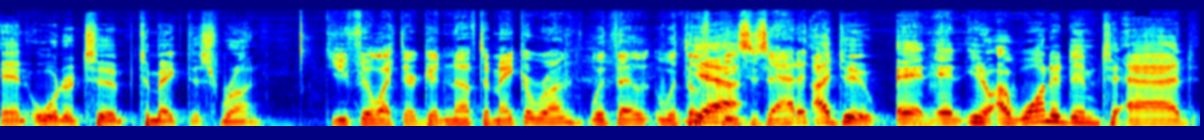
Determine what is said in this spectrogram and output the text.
in order to to make this run. Do you feel like they're good enough to make a run with the, with those yeah, pieces added? I do, and, and you know, I wanted him to add.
